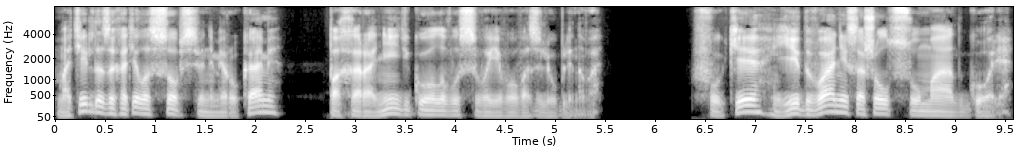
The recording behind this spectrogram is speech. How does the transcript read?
Матильда захотела собственными руками похоронить голову своего возлюбленного. Фуке едва не сошел с ума от горя.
